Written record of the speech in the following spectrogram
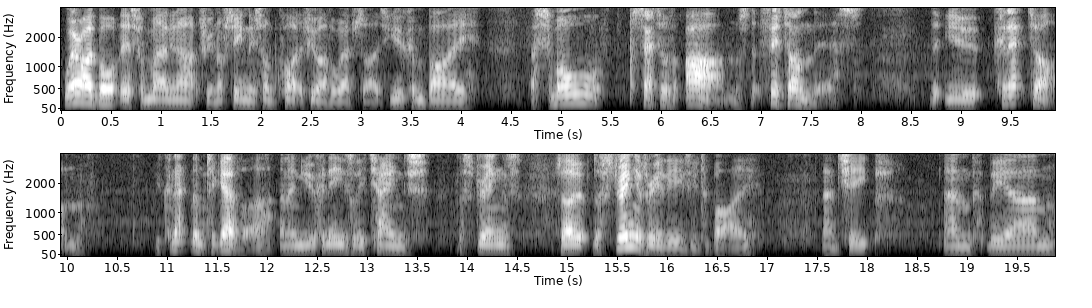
Where I bought this from Merlin Archery and I've seen this on quite a few other websites you can buy a small set of arms that fit on this that you connect on, you connect them together and then you can easily change the strings. So the string is really easy to buy and cheap and the um,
